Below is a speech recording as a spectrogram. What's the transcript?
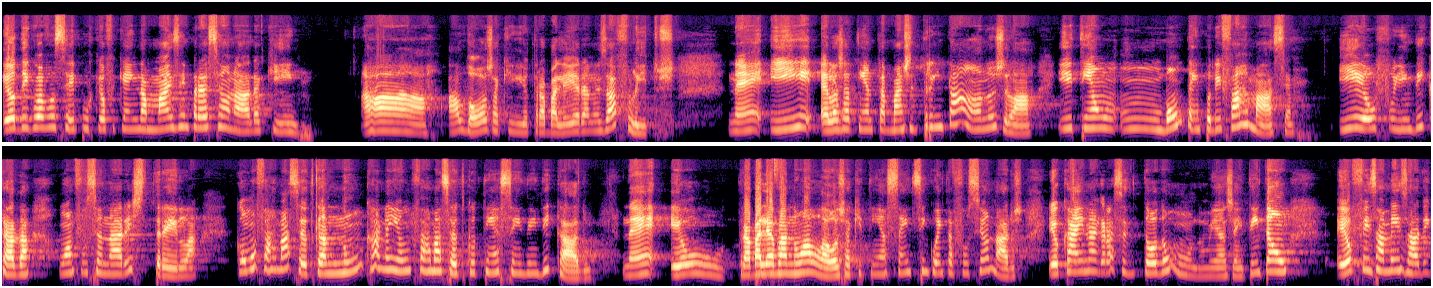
eu digo a você porque eu fiquei ainda mais impressionada que a, a loja que eu trabalhei era nos aflitos. Né? E ela já tinha mais de 30 anos lá e tinha um, um bom tempo de farmácia. E eu fui indicada uma funcionária estrela como farmacêutica, nunca nenhum farmacêutico tinha sido indicado. Né? Eu trabalhava numa loja que tinha 150 funcionários. Eu caí na graça de todo mundo, minha gente. Então, eu fiz amizade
